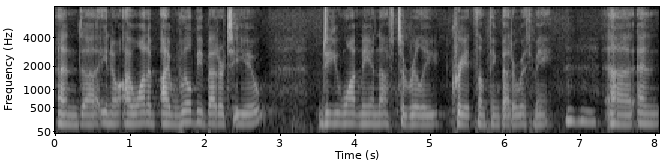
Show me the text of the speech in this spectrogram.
And, uh, you know, I want to, I will be better to you. Do you want me enough to really create something better with me? Uh, and,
